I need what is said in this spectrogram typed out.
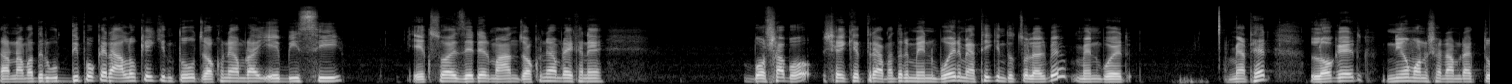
কারণ আমাদের উদ্দীপকের আলোকে কিন্তু যখনই আমরা A B C X Y জেডের মান, যখনই আমরা এখানে বসাবো, সেই ক্ষেত্রে আমাদের মেন বইয়ের ম্যাথই কিন্তু চলে আসবে। মেন বইয়ের ম্যাথের লগের নিয়ম অনুসারে আমরা একটু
